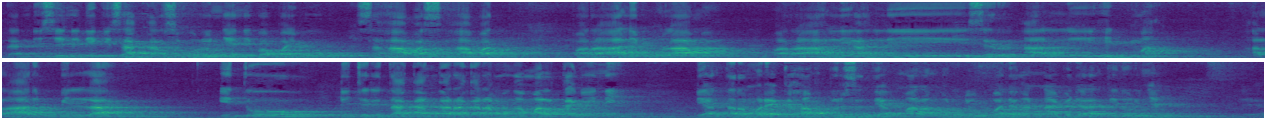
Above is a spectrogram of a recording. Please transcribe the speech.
Dan di sini dikisahkan sebelumnya ini Bapak Ibu, sahabat-sahabat, para alim ulama, para ahli-ahli sir, ahli hikmah, al-arif billah itu diceritakan gara-gara mengamalkan ini di antara mereka hampir setiap malam berjumpa dengan Nabi dalam tidurnya. Ya.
